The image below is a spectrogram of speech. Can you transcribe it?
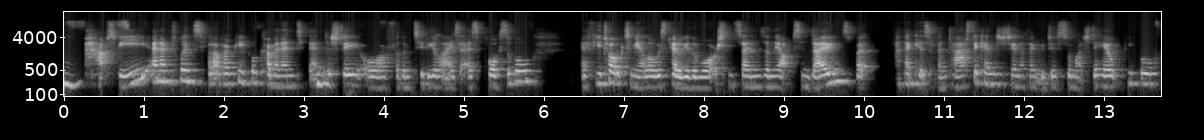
mm. perhaps be an influence for other people coming into the industry or for them to realise it is possible. If you talk to me, I'll always tell you the warts and sins and the ups and downs, but I think it's a fantastic industry and I think we do so much to help people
